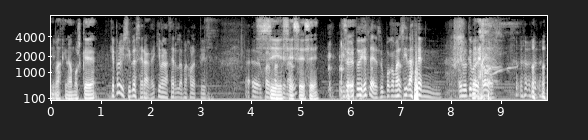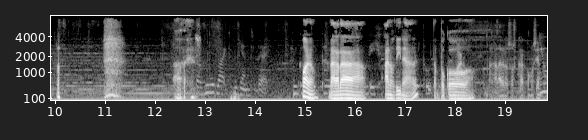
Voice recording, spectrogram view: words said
Imaginamos que Qué previsibles eran, ¿eh? Que iban a hacer la mejor actriz. eh, para- sí, sí, sí, sí. Y lo que tú dices, un poco más si la hacen el último de todos. A ver. Bueno, una gala anodina, ¿eh? Tampoco La gala de los Oscars, como siempre.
